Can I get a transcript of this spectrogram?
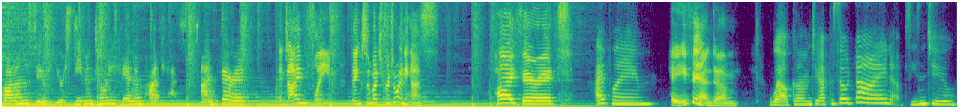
to Pod on the Suit, your Steve and Tony fandom podcast. I'm Ferret. And I'm Flame. Thanks so much for joining us. Hi, Ferret. Hi, Flame. Hey, fandom. Welcome to episode nine of season two.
